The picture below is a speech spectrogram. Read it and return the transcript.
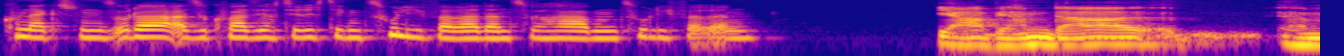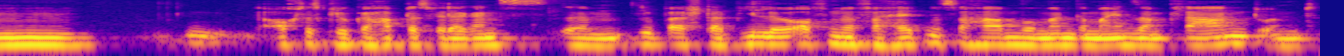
Connections, oder? Also quasi auch die richtigen Zulieferer dann zu haben, Zulieferinnen. Ja, wir haben da ähm, auch das Glück gehabt, dass wir da ganz ähm, super stabile, offene Verhältnisse haben, wo man gemeinsam plant und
